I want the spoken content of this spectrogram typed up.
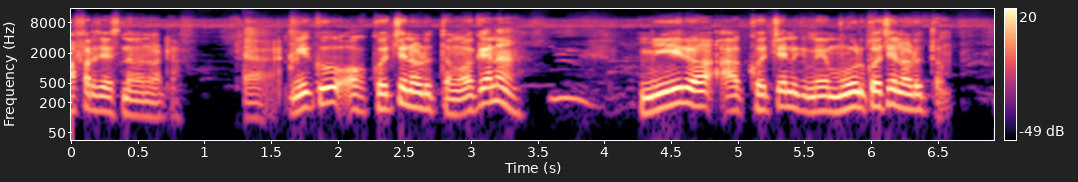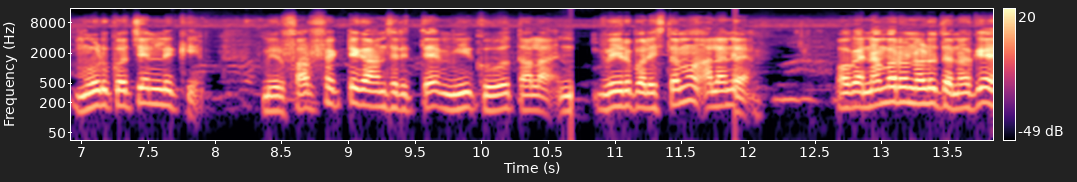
ఆఫర్ చేస్తున్నాం అనమాట మీకు ఒక క్వశ్చన్ అడుగుతాం ఓకేనా మీరు ఆ క్వశ్చన్కి మేము మూడు క్వశ్చన్లు అడుగుతాం. మూడు క్వశ్చన్లకి మీరు పర్ఫెక్ట్గా ఆన్సర్ ఇస్తే మీకు తల వెయ్యి రూపాయలు ఇస్తాము అలానే ఒక నెంబర్ వన్ అడుగుతాను ఓకే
